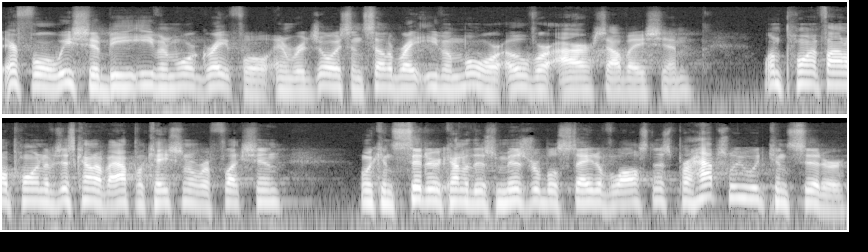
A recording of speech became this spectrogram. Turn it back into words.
Therefore, we should be even more grateful and rejoice and celebrate even more over our salvation. One point, final point of just kind of applicational reflection when we consider kind of this miserable state of lostness, perhaps we would consider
